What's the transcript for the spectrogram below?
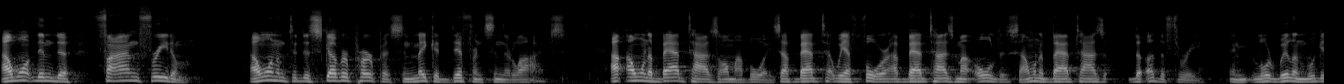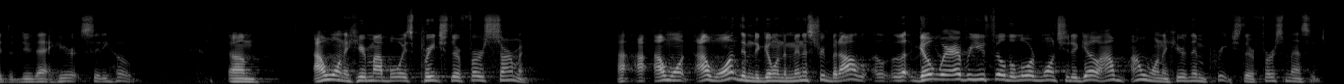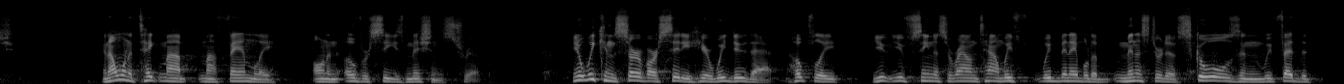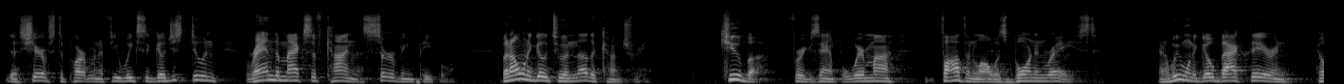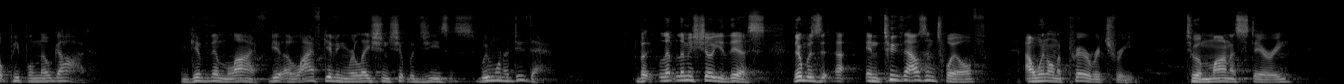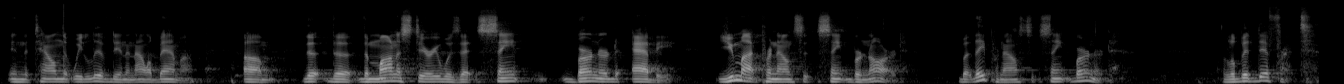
I want them to find freedom. I want them to discover purpose and make a difference in their lives. I, I want to baptize all my boys. I've baptized, we have four. I've baptized my oldest. I want to baptize the other three. And Lord willing, we'll get to do that here at City Hope. Um, I want to hear my boys preach their first sermon. I, I, I, want, I want them to go into ministry, but I'll go wherever you feel the Lord wants you to go. I, I want to hear them preach their first message. And I want to take my, my family on an overseas missions trip. You know, we can serve our city here. We do that. Hopefully, you, you've seen us around town. We've, we've been able to minister to schools, and we fed the, the sheriff's department a few weeks ago, just doing random acts of kindness, serving people. But I want to go to another country, Cuba, for example, where my father in law was born and raised. And we want to go back there and help people know God and give them life, get a life giving relationship with Jesus. We want to do that. But let, let me show you this. There was, uh, in 2012, I went on a prayer retreat to a monastery in the town that we lived in in Alabama. Um, the, the, the monastery was at St. Bernard Abbey. You might pronounce it St. Bernard, but they pronounced it St. Bernard. A little bit different.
